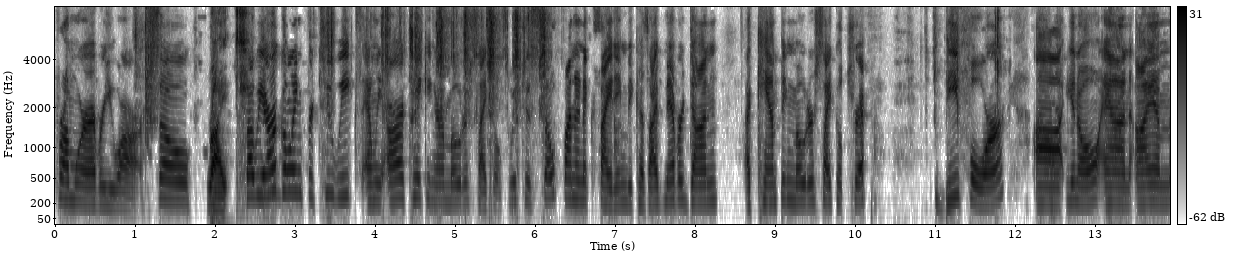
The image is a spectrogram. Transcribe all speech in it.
from wherever you are so Right. but we are going for two weeks and we are taking our motorcycles which is so fun and exciting because i've never done a camping motorcycle trip before uh, you know and i am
